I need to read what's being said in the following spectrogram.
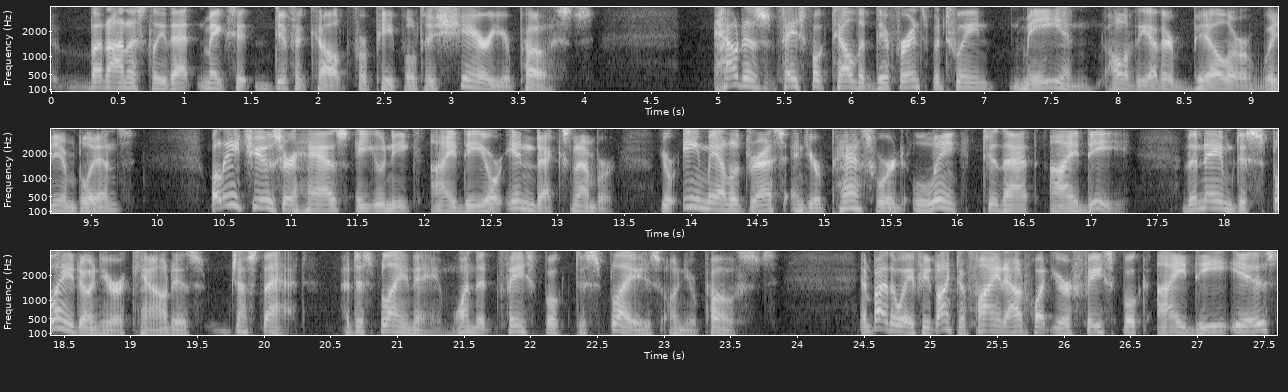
but honestly, that makes it difficult for people to share your posts. How does Facebook tell the difference between me and all of the other Bill or William Blinns? Well, each user has a unique ID or index number. Your email address and your password link to that ID. The name displayed on your account is just that a display name, one that Facebook displays on your posts. And by the way, if you'd like to find out what your Facebook ID is,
